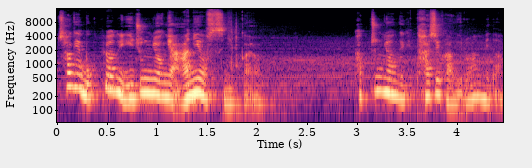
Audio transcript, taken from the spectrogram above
자기 목표는 이중령이 아니었으니까요. 박중령에게 다시 가기로 합니다.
